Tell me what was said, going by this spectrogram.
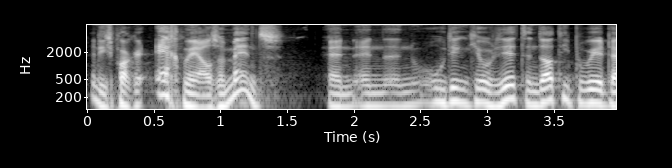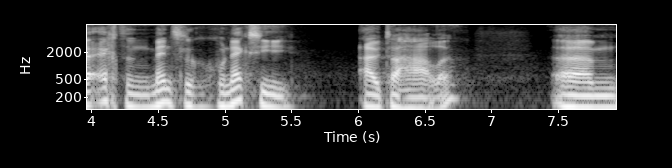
en die sprak er echt mee als een mens. En, en, en hoe denk je over dit en dat? Die probeert daar echt een menselijke connectie uit te halen. Ehm,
